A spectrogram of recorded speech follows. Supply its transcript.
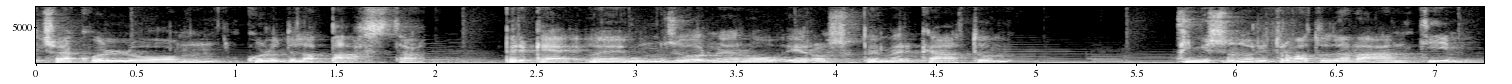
cioè quello, mm, quello della pasta, perché eh, un giorno ero, ero al supermercato e mi sono ritrovato davanti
